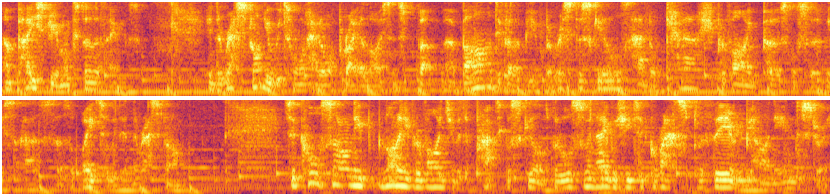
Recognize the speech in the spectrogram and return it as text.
and pastry amongst other things. In the restaurant, you'll be taught how to operate a licensed uh, bar, develop your barista skills, handle cash, provide personal service as, as a waiter within the restaurant. It's a course that only, not only provides you with the practical skills, but also enables you to grasp the theory behind the industry.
